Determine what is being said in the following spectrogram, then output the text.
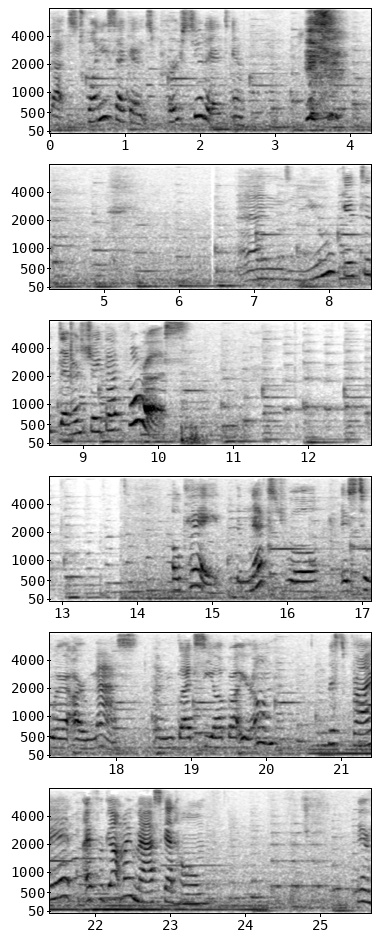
That's 20 seconds per student and and you get to demonstrate that for us. Okay, the next rule is to wear our masks. I'm glad to see y'all brought your own. Miss Bryant, I forgot my mask at home. Here,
